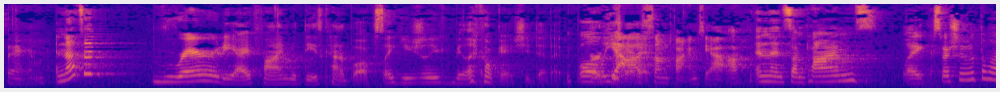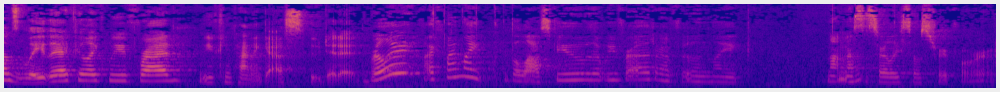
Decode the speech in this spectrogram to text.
Same. And that's a rarity I find with these kind of books. Like usually you can be like, okay, she did it. Well, yeah, it. sometimes, yeah. And then sometimes, like especially with the ones lately, I feel like we've read, you can kind of guess who did it. Really? I find like the last few that we've read have been like not mm-hmm. necessarily so straightforward.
